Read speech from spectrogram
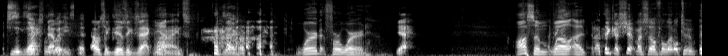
Which is exactly that what was- he said. That was like his exact Yep. lines. Exactly. word for word. Yeah. Awesome. Well, uh, And I think I shit myself a little too. oh,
